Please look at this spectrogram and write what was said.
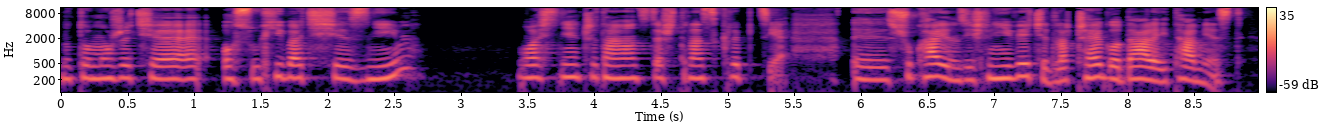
no to możecie osłuchiwać się z nim, właśnie czytając też transkrypcję. Yy, szukając, jeśli nie wiecie, dlaczego dalej tam jest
